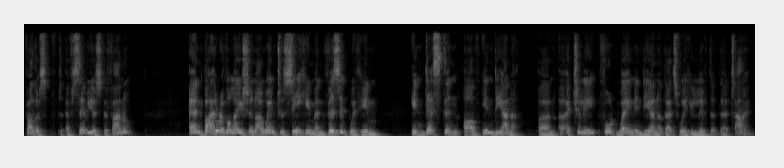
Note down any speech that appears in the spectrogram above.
Father Eusebio Stefano. And by revelation, I went to see him and visit with him in Destin of Indiana. Uh, actually, Fort Wayne, Indiana. That's where he lived at that time.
